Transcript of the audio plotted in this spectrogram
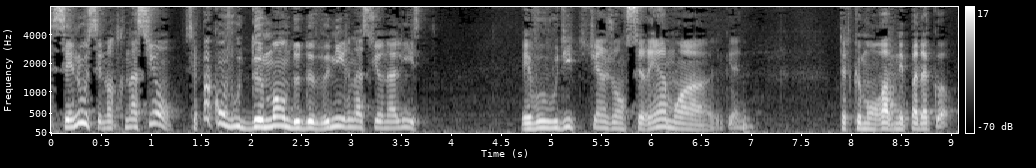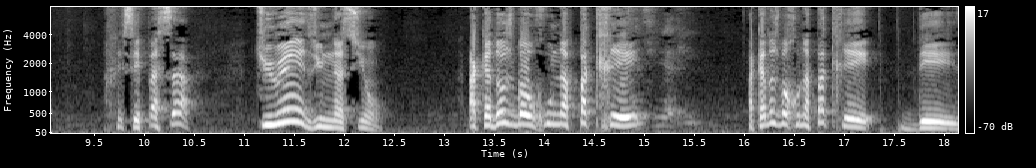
C'est nous, c'est notre nation. C'est pas qu'on vous demande de devenir nationaliste. Et vous vous dites, tiens, j'en sais rien, moi. Peut-être que mon rave n'est pas d'accord. c'est pas ça. Tu es une nation. Akadosh Baruch n'a pas créé. Akadosh Baruch n'a pas créé des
